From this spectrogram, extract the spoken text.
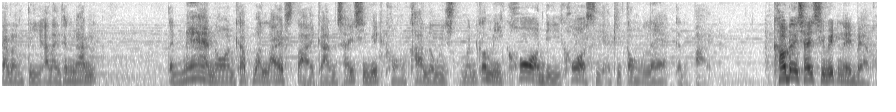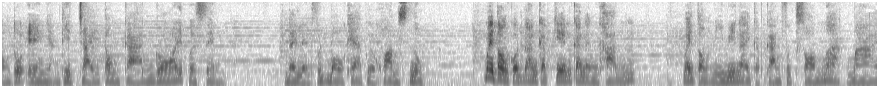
การันตีอะไรทั้งนั้น แต่แน่นอนครับว่าไลฟ์สไตล์การใช้ชีวิตของคาร์ลวิชมันก็มีข้อดีข้อเสียที่ต้องแลกกันไป เขาได้ใช้ชีวิตในแบบของตัวเองอย่างที่ใจต้องการร้อยเปอร์เซ็นต์ได้เล่นฟุตบอลแค่เพื่อความสนุก ไม่ต้องกดดันกับเกมการแข่งขัน ไม่ต้องมีวินัยกับการฝึกซ้อมมากมาย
